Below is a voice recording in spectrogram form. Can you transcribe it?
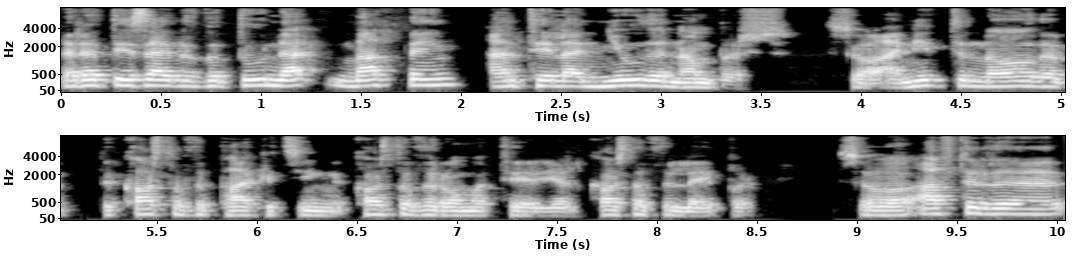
that I decided to do not, nothing until I knew the numbers. So I need to know the, the cost of the packaging, the cost of the raw material, cost of the labor. So after the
